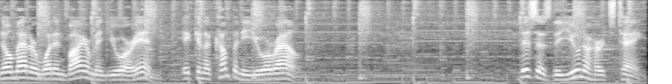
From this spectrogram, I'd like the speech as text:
No matter what environment you are in, it can accompany you around. This is the Unihertz tank.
